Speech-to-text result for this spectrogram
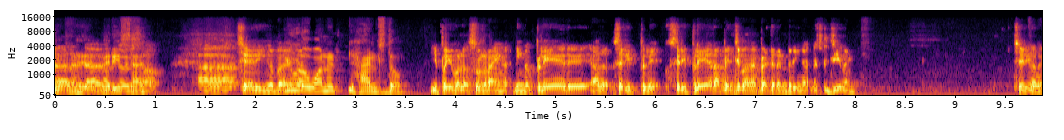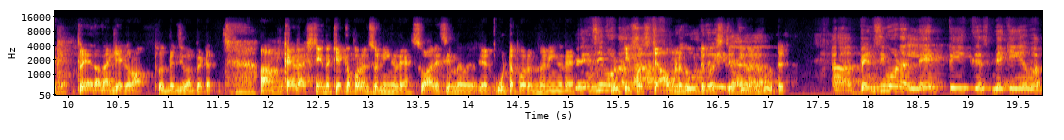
Ballon d'Or Very இந்த sad. வருஷம். ஆ. சரி இங்க பாருங்க would have won it hands down இப்போ இவ்வளவு சொல்றாங்க. நீங்க பிளேயர் சரி பிளே சரி பிளேயரா பென்ஜிமா தான் பெட்டர்ன்றீங்க ஜீவன் சரி ஓகே பிளேயரா தான் கேக்குறோம் ஸோ பென்ஜிமா பெட்டர் கைலாஷ் நீங்க கேட்க போறேன்னு சொன்னீங்களே? சுவாரஸ்யம் ஊட்ட போறேன்னு சொன்னீங்களே? ஊட்டி ஃபர்ஸ்ட் அவனுக்கு ஊட்டு ஃபர்ஸ்ட் ஜீவனுக்கு ஊட்டு. Uh, Benzema late peak is making him a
